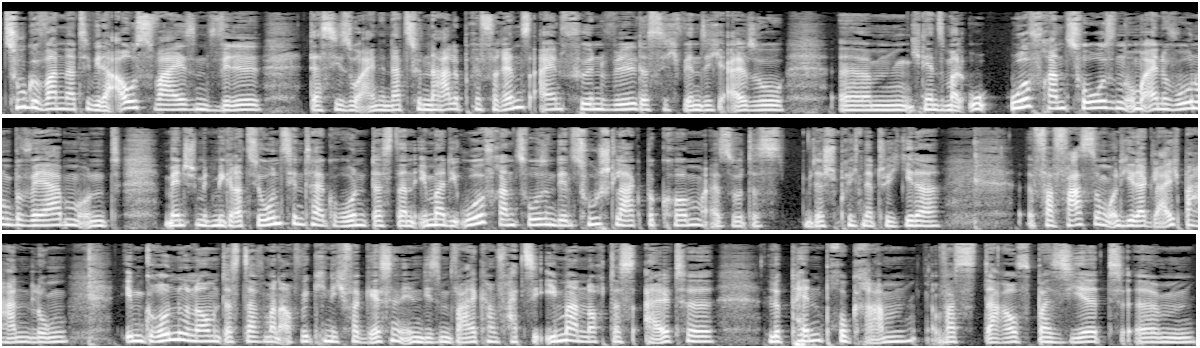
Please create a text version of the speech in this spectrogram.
Zugewanderte wieder ausweisen will, dass sie so eine nationale Präferenz einführen will, dass sich, wenn sich also, ähm, ich nenne sie mal Urfranzosen um eine Wohnung bewerben und Menschen mit Migrationshintergrund, dass dann immer die Urfranzosen den Zuschlag bekommen. Also das widerspricht natürlich jeder Verfassung und jeder Gleichbehandlung. Im Grunde genommen, das darf man auch wirklich nicht vergessen, in diesem Wahlkampf hat sie immer noch das alte Le Pen-Programm, was darauf basiert, ähm,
